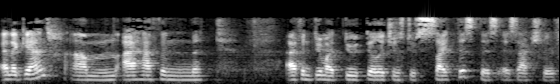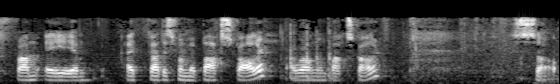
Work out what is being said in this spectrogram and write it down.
And again, um, I haven't I haven't done my due diligence to cite this. This is actually from a um, I got this from a Bach scholar, a well-known Bach scholar. So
